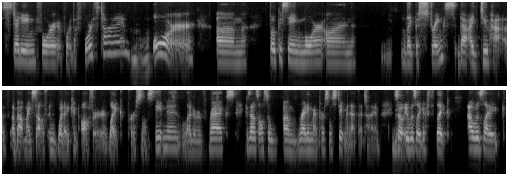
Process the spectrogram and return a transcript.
studying for for the fourth time mm-hmm. or um, focusing more on like the strengths that I do have about myself and what I can offer, like personal statement, letter of recs, because I was also um, writing my personal statement at that time. Yeah. So it was like a like I was like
